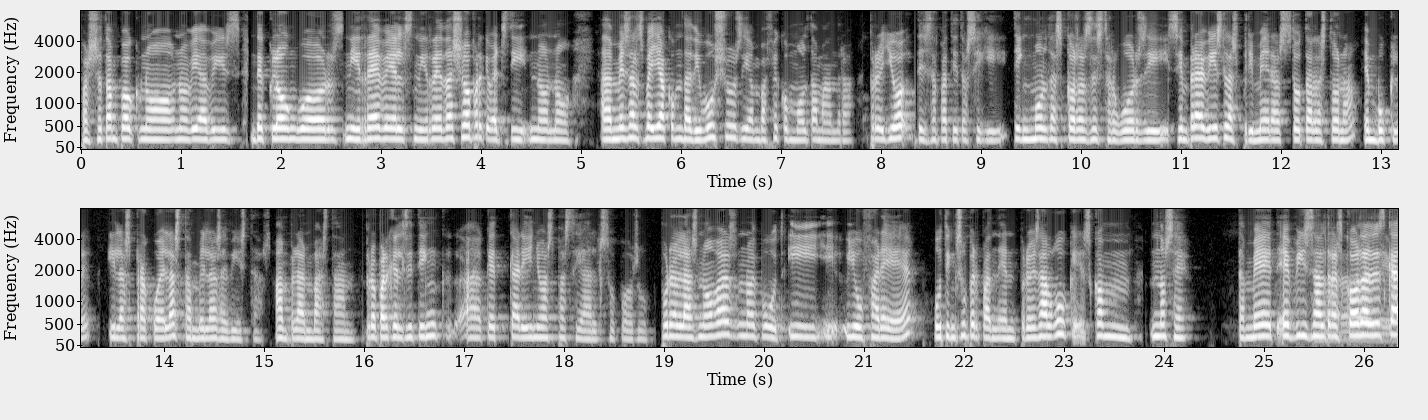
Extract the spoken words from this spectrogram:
Per això tampoc no, no havia vist The Clone Wars, ni Rebels, ni res d'això, perquè vaig dir, no, no. A més, els veia com de dibuixos i em va fer com molta mandra. Però jo, des de petit, o sigui, tinc moltes coses de Star Wars i sempre he vist les primeres tota l'estona, en bucle, i les preqüeles també les he vistes, en plan bastant. Però perquè els hi tinc aquest carinyo especial, suposo. Però les noves no he pogut, i, i, i ho faré, eh? Ho tinc superpendent, però és algo que és com, no sé, també he vist altres coses, és que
